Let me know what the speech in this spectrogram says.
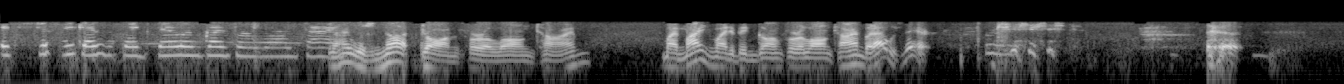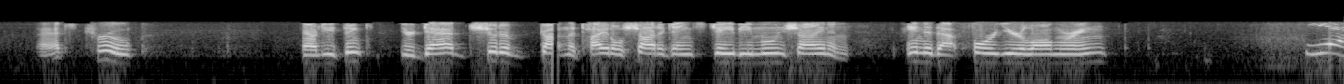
It's just because my dad was gone for a long time. I was not gone for a long time. My mind might have been gone for a long time, but I was there. That's true. Now, do you think your dad should have gotten the title shot against JB Moonshine and into that four-year-long reign? yeah.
